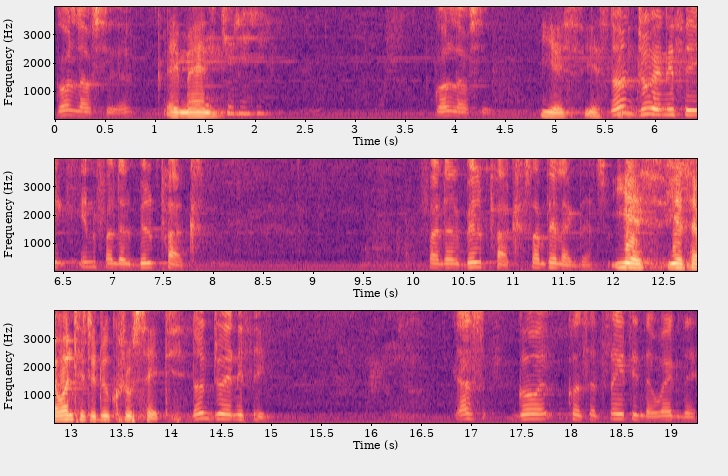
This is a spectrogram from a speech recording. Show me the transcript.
God loves you. Eh? Amen. Thank you, Daddy. God loves you. Yes, yes. Don't do anything in Vanderbilt Park. Vanderbilt Park, something like that. Yes, yes, I wanted to do crusade. Don't do anything. Just go concentrate in the work there.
